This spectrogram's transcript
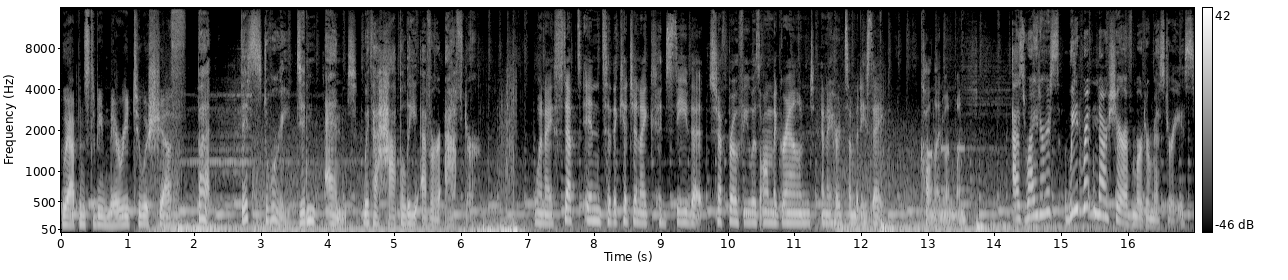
who happens to be married to a chef. But this story didn't end with a happily ever after. When I stepped into the kitchen, I could see that Chef Brophy was on the ground, and I heard somebody say, Call 911. As writers, we'd written our share of murder mysteries.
